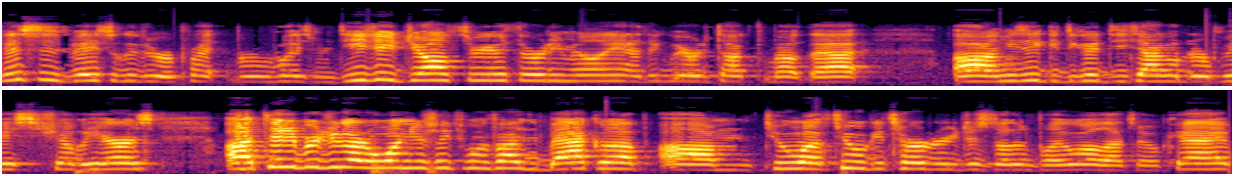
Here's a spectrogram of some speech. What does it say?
this is basically the repl replacement. DJ Jones, three or thirty million. I think we already talked about that. He's a good D tackle to replace Shelby Harris. Uh, Teddy a one year, 6.5 to backup. Um, Tua, if Tua gets hurt or he just doesn't play well, that's okay.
